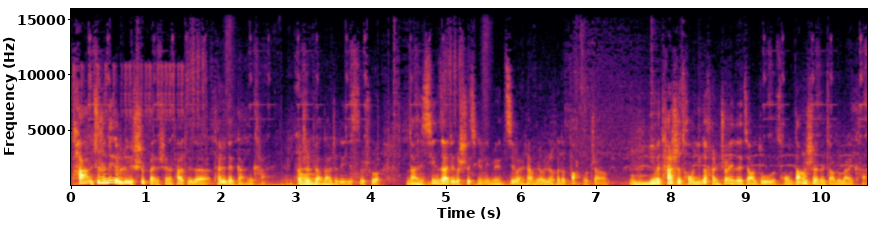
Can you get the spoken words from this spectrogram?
他就是那个律师本身，他觉得他有点感慨，他只是表达这个意思，说男性在这个事情里面基本上没有任何的保障，嗯，因为他是从一个很专业的角度，从当事人的角度来看，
